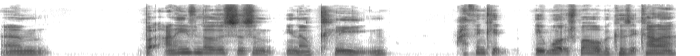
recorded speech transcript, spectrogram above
Um, but and even though this isn't you know clean, I think it it works well because it kind of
